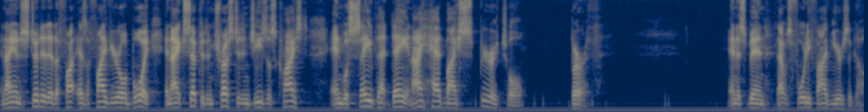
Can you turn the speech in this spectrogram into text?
And I understood it a fi- as a five year old boy. And I accepted and trusted in Jesus Christ and was saved that day. And I had my spiritual birth. And it's been, that was 45 years ago.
